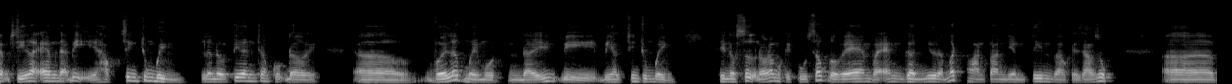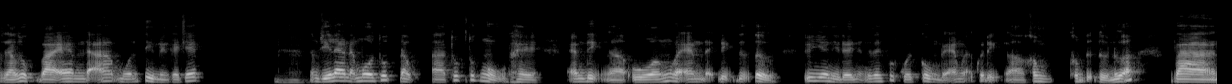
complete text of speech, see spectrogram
thậm chí là em đã bị học sinh trung bình lần đầu tiên trong cuộc đời uh, với lớp 11 đấy bị bị học sinh trung bình. Thì thực sự nó là một cái cú sốc đối với em và em gần như là mất hoàn toàn niềm tin vào cái giáo dục uh, giáo dục và em đã muốn tìm đến cái chết. Thậm chí là em đã mua thuốc độc à, thuốc thuốc ngủ về em định uh, uống và em định, định tự tử. Tuy nhiên thì đến những giây phút cuối cùng để em lại quyết định uh, không không tự tử nữa. Và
